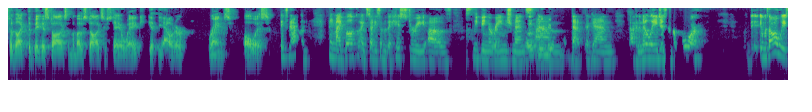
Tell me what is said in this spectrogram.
to like the biggest dogs and the most dogs who stay awake get the outer rings always. Exactly. In my book, I study some of the history of sleeping arrangements oh, um, that, again, back in the Middle Ages and before, it was always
